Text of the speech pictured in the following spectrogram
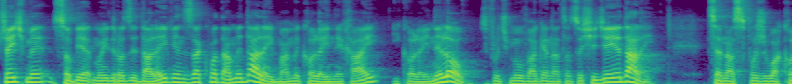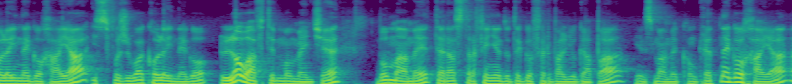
Przejdźmy sobie, moi drodzy, dalej, więc zakładamy dalej. Mamy kolejny high i kolejny low. Zwróćmy uwagę na to, co się dzieje dalej cena stworzyła kolejnego haja i stworzyła kolejnego lowa w tym momencie, bo mamy teraz trafienie do tego fair value gapa, więc mamy konkretnego haja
